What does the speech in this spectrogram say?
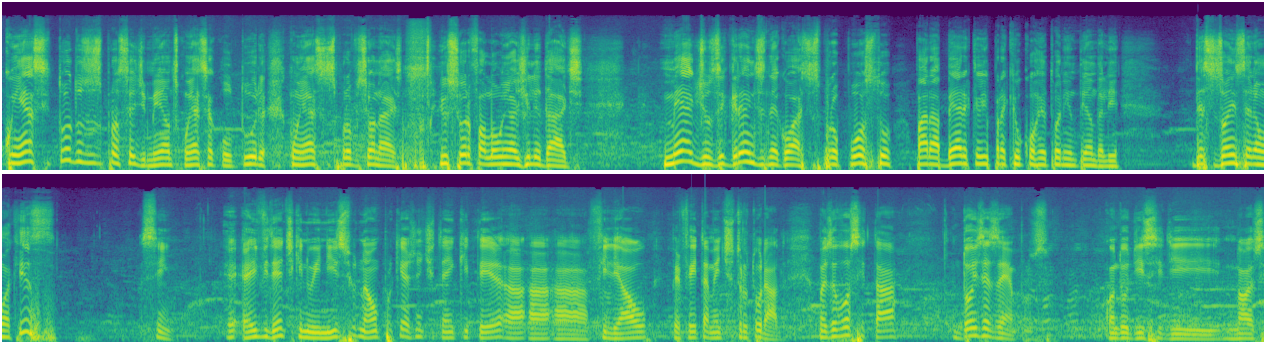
conhece todos os procedimentos, conhece a cultura, conhece os profissionais. E o senhor falou em agilidade médios e grandes negócios proposto para a Berkeley para que o corretor entenda ali. Decisões serão aqui? Sim. É, é evidente que no início não, porque a gente tem que ter a, a, a filial perfeitamente estruturada. Mas eu vou citar dois exemplos. Quando eu disse de nós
